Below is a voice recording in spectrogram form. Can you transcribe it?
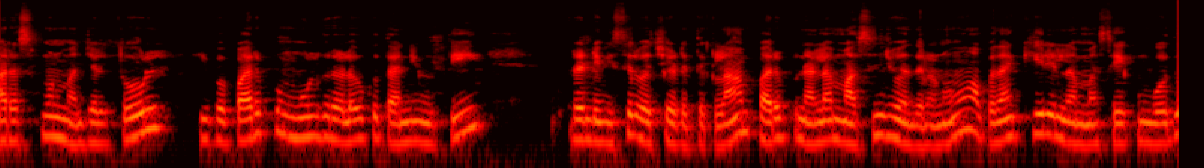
அரை ஸ்பூன் மஞ்சள் தூள். இப்போ பருப்பு மூழ்கிற அளவுக்கு தண்ணி ஊற்றி ரெண்டு விசில் வச்சு எடுத்துக்கலாம். பருப்பு நல்லா மசிஞ்சு வந்துடணும் அப்போ தான் கீரையில் நம்ம சேர்க்கும்போது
